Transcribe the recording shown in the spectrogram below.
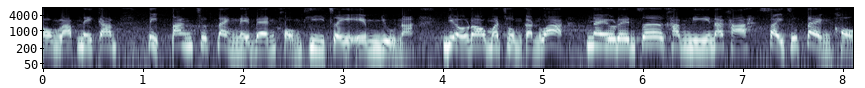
รองรับในการติดตั้งชุดแต่งในแบรนด์ของ TJM อยู่นะ เดี๋ยวเรามาชมกันว่าใน Ranger คันนี้นะคะ ใส่ชุดแต่งของ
